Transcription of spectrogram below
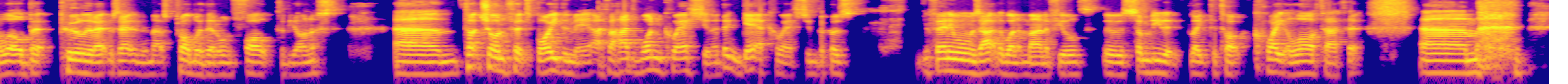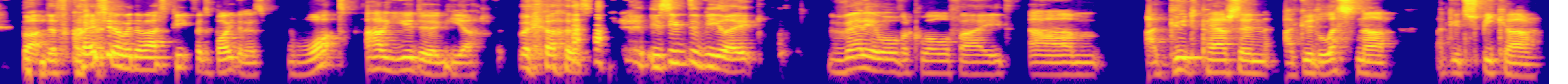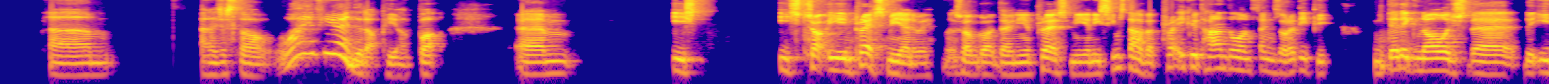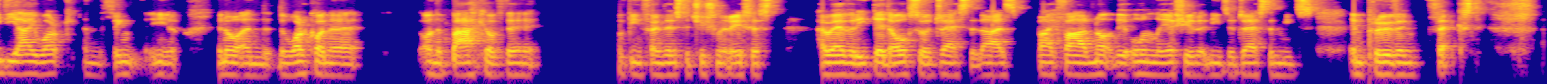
a little bit poorly represented, and that's probably their own fault, to be honest. Um, touch on Fitzboydon, mate. If I had one question, I didn't get a question because if anyone was at the one at Mannofield, there was somebody that liked to talk quite a lot at it. Um, but the question I would have asked Pete Fitzboydon is, what are you doing here? Because he seemed to be like very overqualified, um, a good person, a good listener, a good speaker. Um, and I just thought, why have you ended up here? But um, he's he's he impressed me anyway. That's what I've got down. He impressed me, and he seems to have a pretty good handle on things already. Pete he did acknowledge the the EDI work and the thing, you know, you know, and the work on the on the back of the of being found institutionally racist. However, he did also address that that is by far not the only issue that needs addressed and needs improving, fixed.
